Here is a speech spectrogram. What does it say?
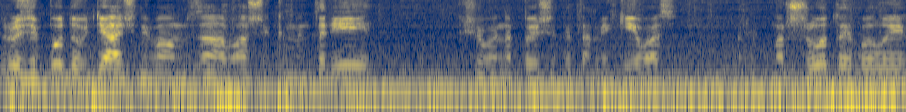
Друзі, буду вдячний вам за ваші коментарі. Якщо ви напишете там, які у вас маршрути були.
